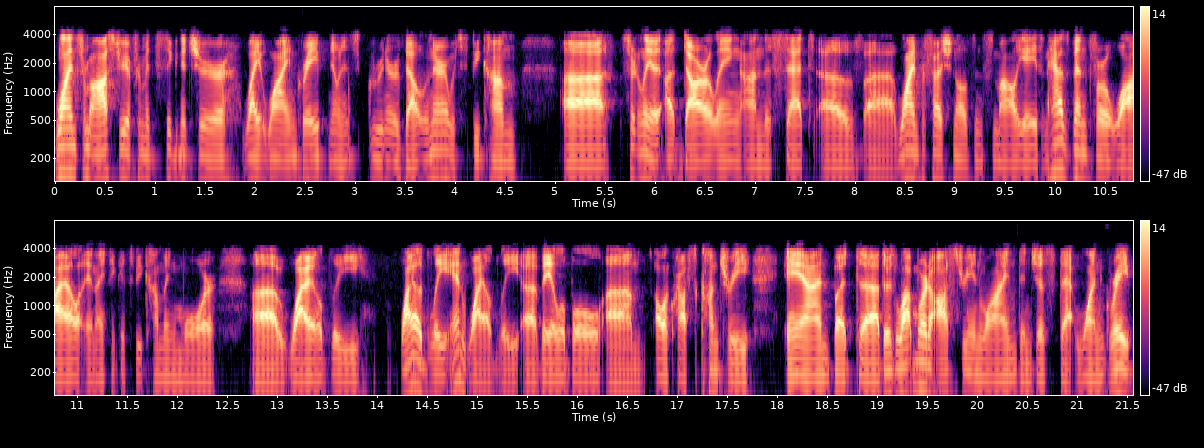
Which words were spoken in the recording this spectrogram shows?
wines from Austria from its signature white wine grape known as Gruner Veltliner, which has become uh, certainly a, a, darling on the set of uh, wine professionals and sommeliers, and has been for a while. And I think it's becoming more uh, wildly, wildly and wildly available um, all across the country. And but uh, there's a lot more to Austrian wine than just that one grape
